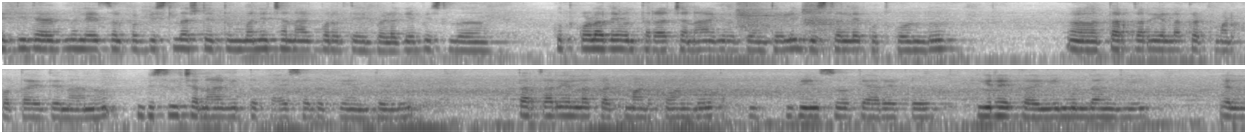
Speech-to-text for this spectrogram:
ಎದ್ದಿದ್ದಾದಮೇಲೆ ಸ್ವಲ್ಪ ಬಿಸಿಲಷ್ಟೇ ತುಂಬಾ ಚೆನ್ನಾಗಿ ಬರುತ್ತೆ ಬೆಳಗ್ಗೆ ಬಿಸಿಲು. ಕುತ್ಕೊಳ್ಳೋದೇ ಒಂಥರ ಚೆನ್ನಾಗಿರುತ್ತೆ ಅಂಥೇಳಿ ಬಿಸಿಲಲ್ಲೇ ಕುತ್ಕೊಂಡು ತರಕಾರಿ ಎಲ್ಲ ಕಟ್ ಮಾಡ್ಕೊತಾ ಇದ್ದೆ ನಾನು. ಬಿಸಿಲು ಚೆನ್ನಾಗಿತ್ತು ಕಾಯಿಸೋದಕ್ಕೆ ಅಂಥೇಳಿ ತರಕಾರಿ ಎಲ್ಲ ಕಟ್ ಮಾಡಿಕೊಂಡು, ಬೀನ್ಸು, ಕ್ಯಾರೆಟು, ಹೀರೆಕಾಯಿ ಮುಲ್ಲಂಗಿ ಎಲ್ಲ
